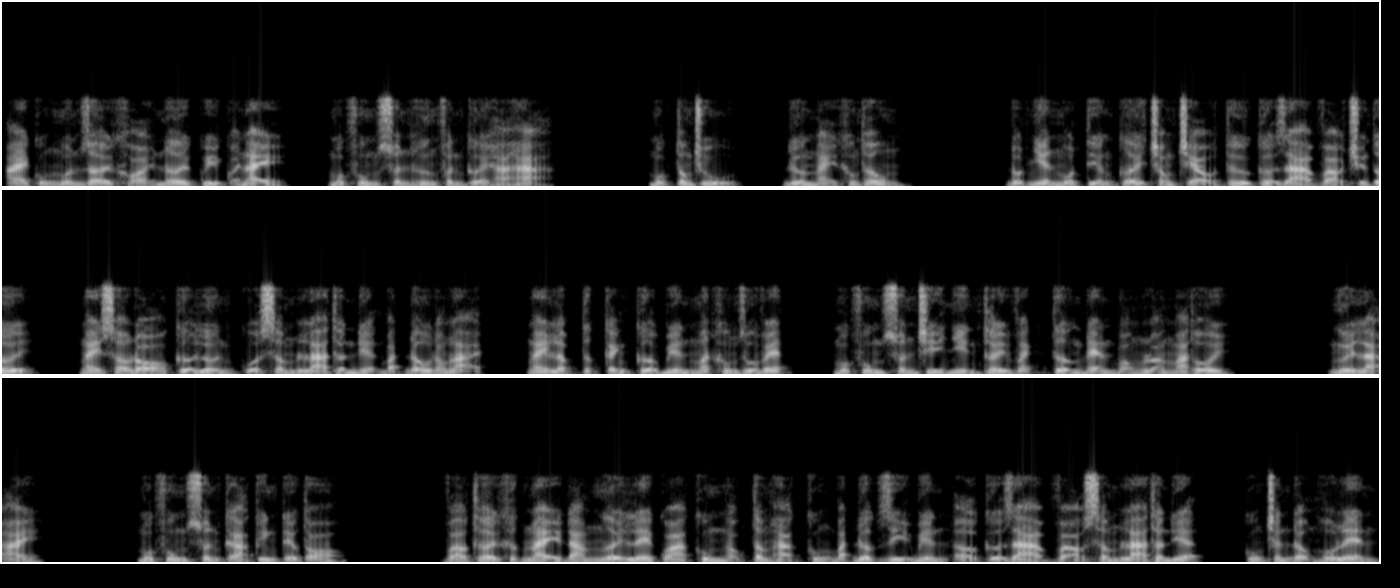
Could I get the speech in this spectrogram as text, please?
Ai cũng muốn rời khỏi nơi quỷ quái này, Mục Phùng Xuân hưng phấn cười ha hả. Mục tông chủ, đường này không thông. Đột nhiên một tiếng cười trong trẻo từ cửa ra vào chuyển tới, ngay sau đó cửa lớn của Sâm La Thần Điện bắt đầu đóng lại, ngay lập tức cánh cửa biến mất không dấu vết, Mục Phùng Xuân chỉ nhìn thấy vách tường đen bóng loáng mà thôi. Người là ai? Một Phùng Xuân cả kinh kêu to. Vào thời khắc này đám người lê qua cùng Ngọc Tâm Hạc cũng bắt được dị biến ở cửa ra vào Sâm La Thần Điện, cũng chấn động hô lên.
